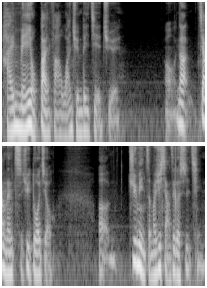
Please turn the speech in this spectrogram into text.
还没有办法完全被解决。哦，那这样能持续多久？呃。居民怎么去想这个事情？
